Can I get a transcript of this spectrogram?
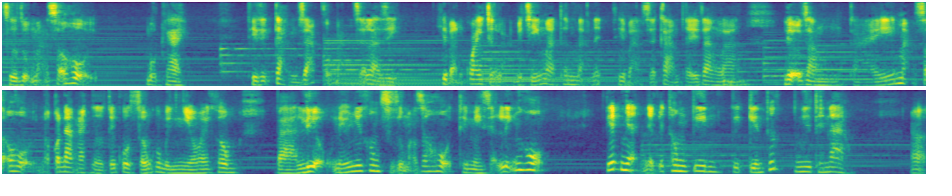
sử dụng mạng xã hội một ngày thì cái cảm giác của bạn sẽ là gì? Khi bạn quay trở lại với chính bản thân bạn ấy, thì bạn sẽ cảm thấy rằng là liệu rằng cái mạng xã hội nó có đang ảnh hưởng tới cuộc sống của mình nhiều hay không? Và liệu nếu như không sử dụng mạng xã hội thì mình sẽ lĩnh hội, tiếp nhận những cái thông tin, cái kiến thức như thế nào? Đó,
